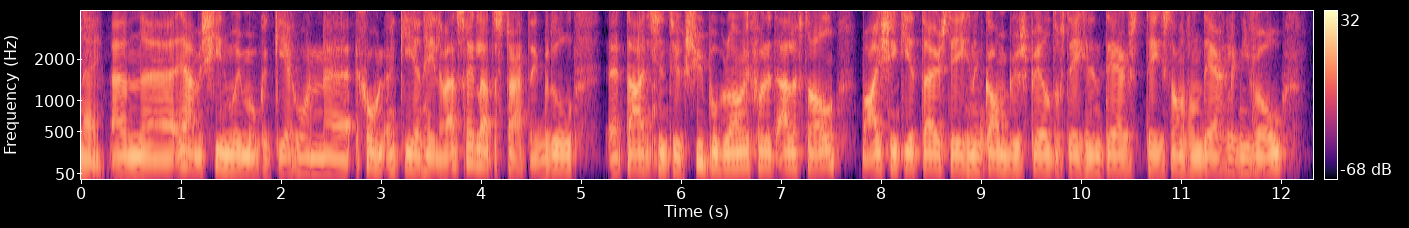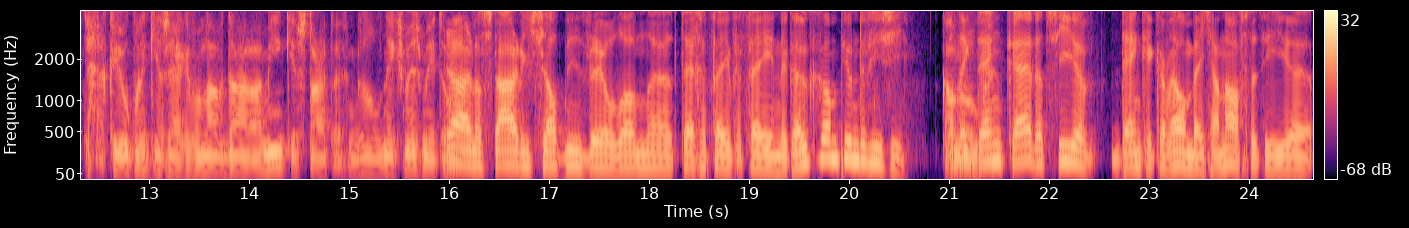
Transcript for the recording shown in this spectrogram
Nee. En eh, ja, misschien moet je hem ook een keer gewoon, eh, gewoon een keer een hele wedstrijd laten starten. Ik bedoel, Tadic is natuurlijk super belangrijk voor dit elftal. Maar als je een keer thuis tegen een Cambuur speelt of tegen een tegenstander van dergelijk niveau, ja, dan kun je ook wel een keer zeggen van laten we daar Armin een keer starten. Ik bedoel, niks mis mee toch? Ja, en als Tadic dat niet wil, dan tegen VVV in de keukenkampioen-divisie. Kan Want ik ook. denk, hè, dat zie je denk ik er wel een beetje aan af, dat hij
